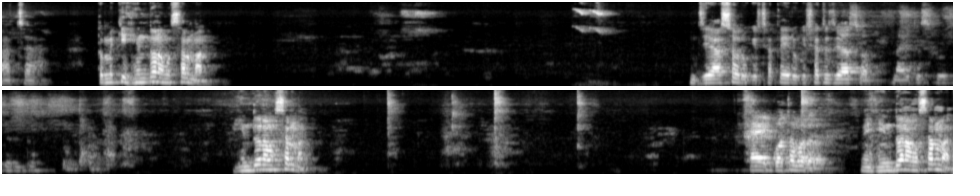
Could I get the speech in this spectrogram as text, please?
আচ্ছা তুমি কি হিন্দু না মুসলমান? যে আসো রুগীর সাথে এই রুগীর সাথে যে আসো না এটা শুরু করে তো। হিন্দু না মুসলমান? হ্যাঁ কথা বলো। হিন্দু না মুসলমান?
